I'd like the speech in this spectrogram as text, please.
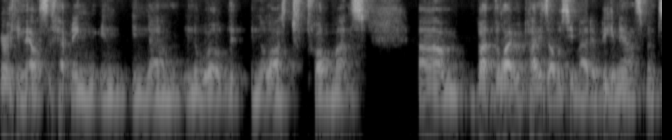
everything else that's happening in in um, in the world in the last twelve months. Um, but the Labor Party's obviously made a big announcement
